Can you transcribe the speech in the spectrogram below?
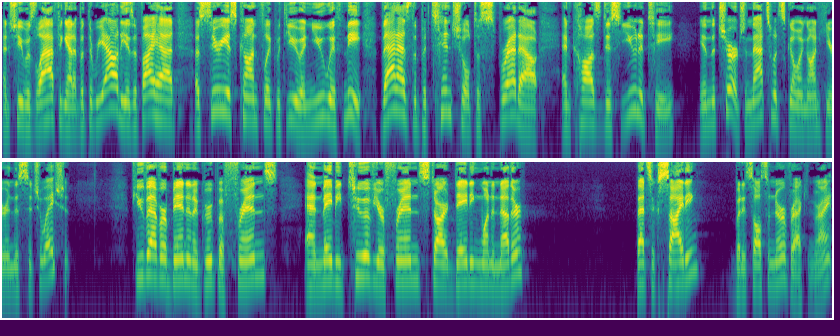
and she was laughing at it. But the reality is, if I had a serious conflict with you and you with me, that has the potential to spread out and cause disunity in the church, and that's what's going on here in this situation. If you've ever been in a group of friends and maybe two of your friends start dating one another, that's exciting but it's also nerve wracking, right?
